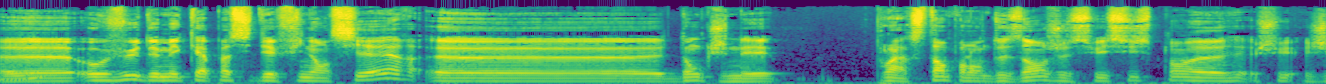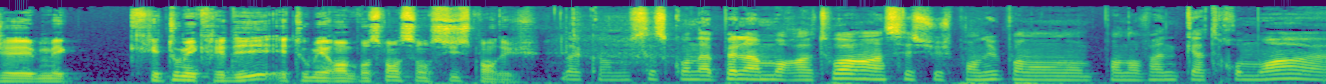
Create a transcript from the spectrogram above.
Au vu de mes capacités financières, donc je n'ai, pour l'instant, pendant deux ans, je suis suspendu, j'ai mes tous mes crédits et tous mes remboursements sont suspendus. D'accord, donc c'est ce qu'on appelle un moratoire, hein, c'est suspendu pendant, pendant 24 mois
